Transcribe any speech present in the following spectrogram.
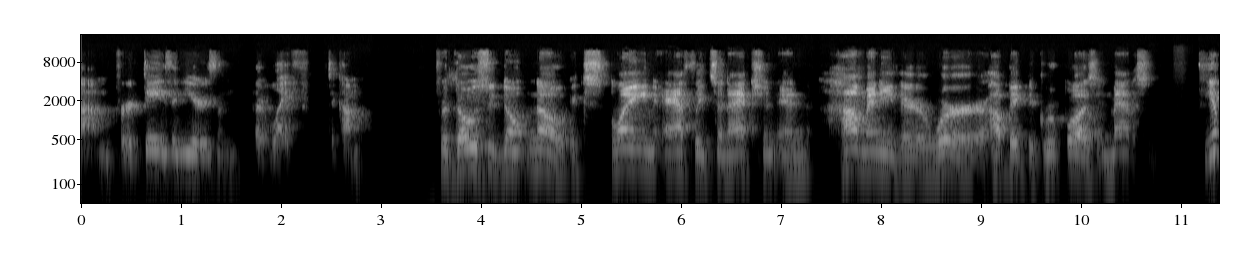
um, for days and years in their life to come. For those who don't know, explain Athletes in Action and how many there were or how big the group was in Madison. Yep.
